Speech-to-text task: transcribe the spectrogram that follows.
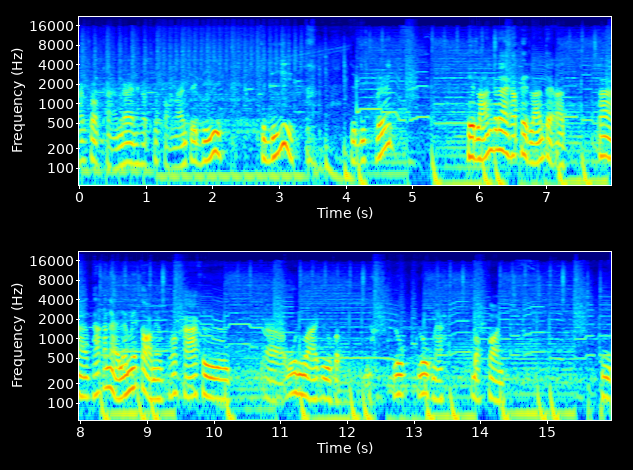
ทักสอบถามได้นะครับเจ้าของร้านใจดีใจดีใจดีเกรดเพจร้านก็ได้ครับเพจร้านแต่อาจ ถ้าทักอันไหนแล้วไม่ตอบเนี่ยพ่อค้าคือวุ่นวายอยู่กับลูกลูกนะ บอกก่อนนี่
